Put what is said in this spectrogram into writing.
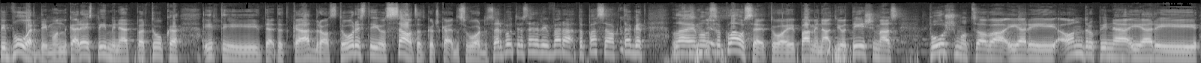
pie vordim, un kā reiz pieminēt par to, ka ir tī, tātad, kā atbrauc turisti, jūs saucat kaut kādus vordus, varbūt jūs arī varētu pasaukt tagad, lai mūsu klausē to pamanīt. Jo tieši mēs Pušmucovā, arī Ondrupinā, arī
